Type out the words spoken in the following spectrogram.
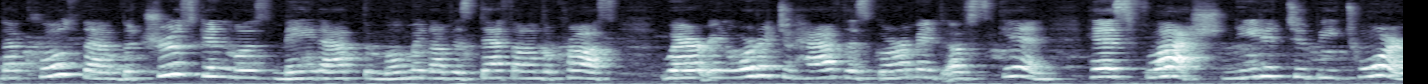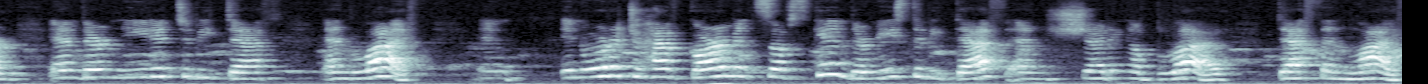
that clothed them, the true skin was made at the moment of his death on the cross where in order to have this garment of skin, his flesh needed to be torn, and there needed to be death and life. And in order to have garments of skin, there needs to be death and shedding of blood, death and life.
